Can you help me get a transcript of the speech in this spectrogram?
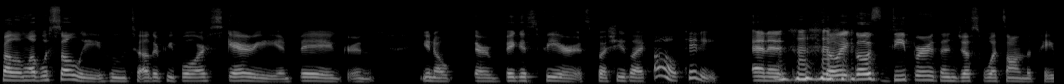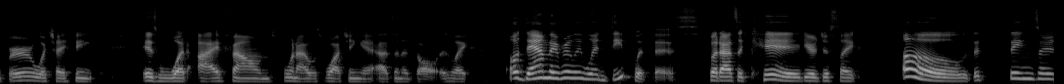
fell in love with Sully, who to other people are scary and big and you know their biggest fears. But she's like, oh, Kitty, and it so it goes deeper than just what's on the paper, which I think is what I found when I was watching it as an adult. Is like, oh damn, they really went deep with this. But as a kid, you're just like, oh, the things are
